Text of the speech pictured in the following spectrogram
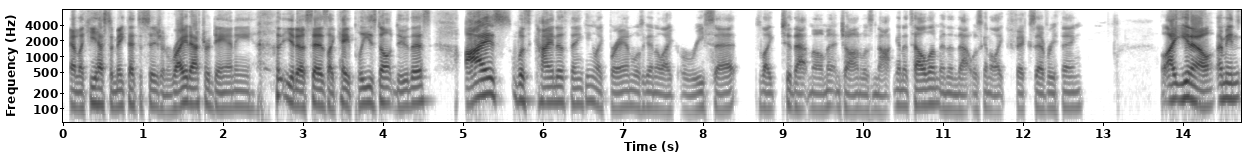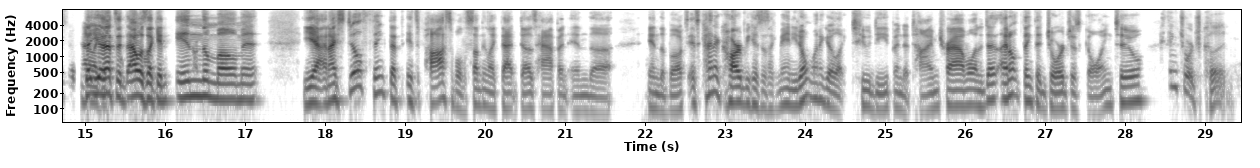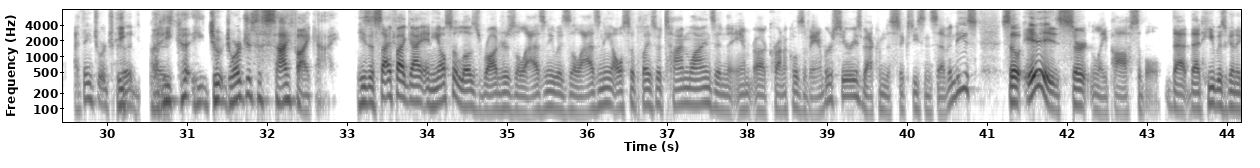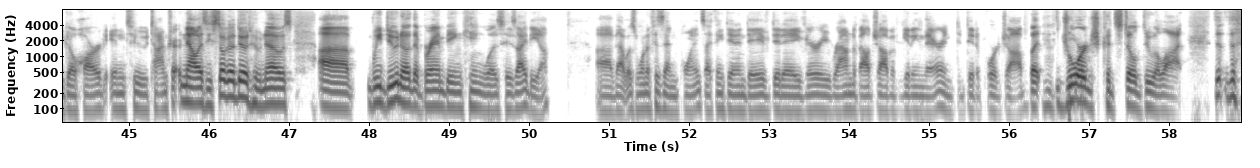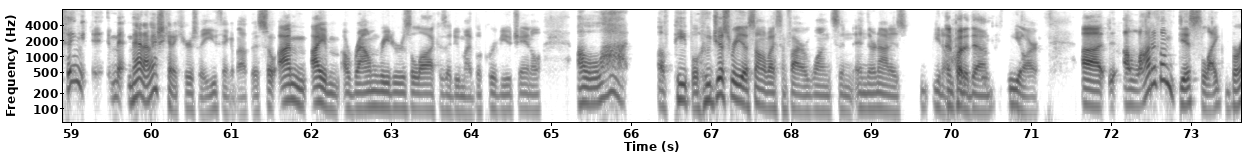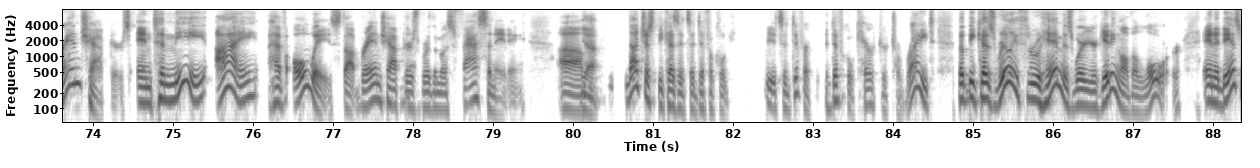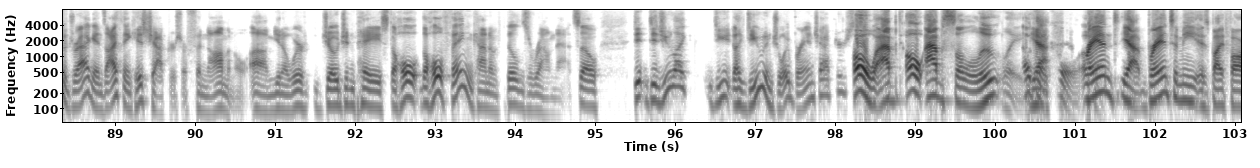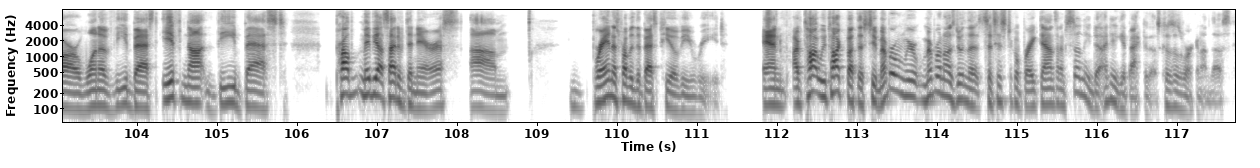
and like he has to make that decision right after Dany, you know, says like, "Hey, please don't do this." I was kind of thinking like Bran was gonna like reset like to that moment, and Jon was not gonna tell them, and then that was gonna like fix everything. I, you know, I mean, that, like yeah, that's a, that was like an in the moment. Yeah, and I still think that it's possible something like that does happen in the in the books. It's kind of hard because it's like, man, you don't want to go like too deep into time travel, and does, I don't think that George is going to. I think George could. I think George he, could, but he could. He, George is a sci-fi guy. He's a sci-fi guy, and he also loves Roger Zelazny. With Zelazny also plays with timelines in the Am- uh, Chronicles of Amber series back from the 60s and 70s. So it is certainly possible that that he was going to go hard into time travel. Now, is he still going to do it? Who knows? Uh, we do know that Bran being king was his idea. Uh, that was one of his endpoints. I think Dan and Dave did a very roundabout job of getting there and did a poor job, but mm-hmm. George could still do a lot. The, the thing, man, I'm actually kind of curious what you think about this. So I'm I'm around readers a lot because I do my book review channel. A lot of people who just read a Song of Ice and Fire once and and they're not as you know and put it down. We are. uh, a lot of them dislike Bran chapters. And to me, I have always thought Bran chapters were the most fascinating. Um, Yeah. Not just because it's a difficult it's a different a difficult character to write, but because really through him is where you're getting all the lore. And a Dance with Dragons, I think his chapters are phenomenal. Um, you know, we're Jojen Pace, the whole the whole thing kind of builds around that. So did, did you like do you like do you enjoy Bran chapters? Oh, ab- oh, absolutely. Okay, yeah. cool. Okay. Bran, yeah, Bran to me is by far one of the best, if not the best, probably maybe outside of Daenerys. Um, Bran is probably the best POV read. And I've talked, we've talked about this too. Remember when we were, remember when I was doing the statistical breakdowns, and I'm still need to, I need to get back to those because I was working on those.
